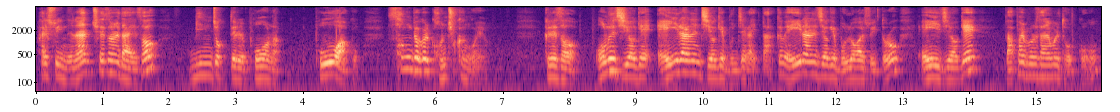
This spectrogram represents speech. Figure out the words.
할 수 있는 한 최선을 다해서 민족들을 보호하, 보호하고 성벽을 건축한 거예요. 그래서 어느 지역에 A라는 지역에 문제가 있다. 그럼 A라는 지역에 몰려갈 수 있도록 A 지역에 나팔 부는 사람을 돕고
